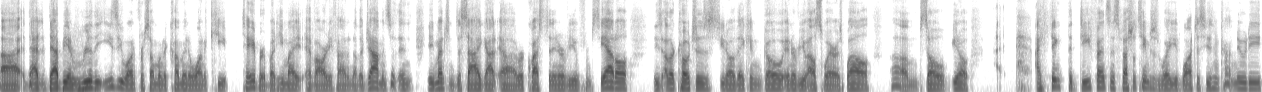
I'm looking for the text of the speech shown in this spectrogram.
Uh, that that'd be a really easy one for someone to come in and want to keep Tabor, but he might have already found another job. And so, and you mentioned Desai got a requested interview from Seattle. These other coaches, you know, they can go interview elsewhere as well. Um, so, you know, I think the defense and special teams is where you'd want to see some continuity.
